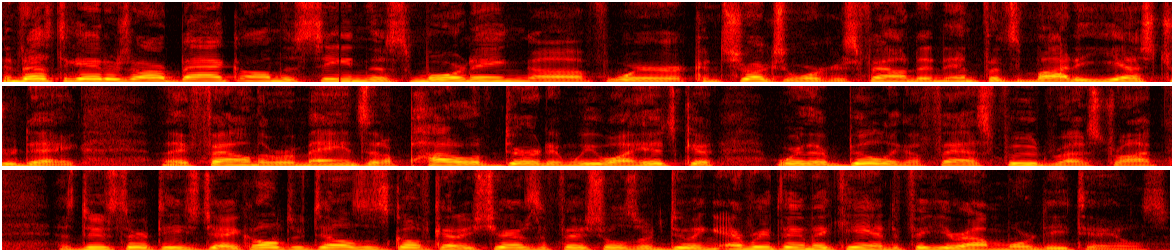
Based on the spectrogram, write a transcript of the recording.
Investigators are back on the scene this morning uh, where construction workers found an infant's body yesterday. They found the remains in a pile of dirt in Wewahitchka where they're building a fast food restaurant. As News 13's Jake Holter tells us, Gulf County Sheriff's officials are doing everything they can to figure out more details.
